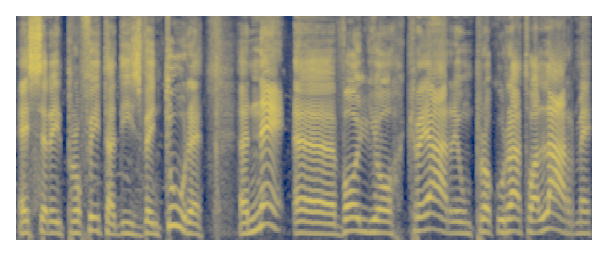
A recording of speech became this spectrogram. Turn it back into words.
essere il profeta di sventure eh, né eh, voglio creare un procurato allarme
